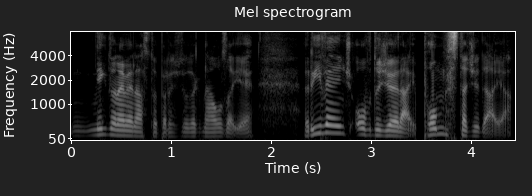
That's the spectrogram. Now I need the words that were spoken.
nikto nevie na 100%, že to tak naozaj je. Revenge of the Jedi, Pomsta Jedi'a.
